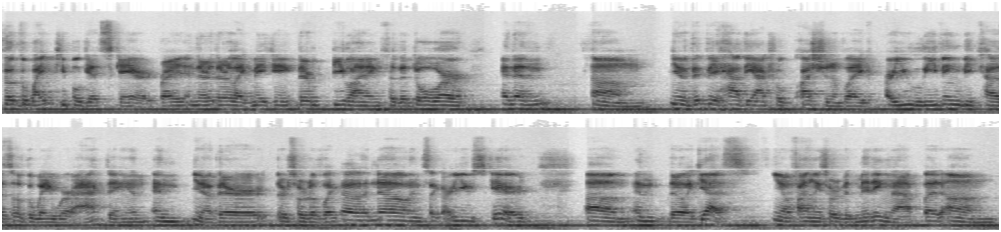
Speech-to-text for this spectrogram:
the, the white people get scared, right? And they're they're like making they're beelining for the door, and then um, you know they, they have the actual question of like, are you leaving because of the way we're acting? And and you know they're they're sort of like, uh, no, and it's like, are you scared? Um, and they're like, yes. You know, finally sort of admitting that, but um,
